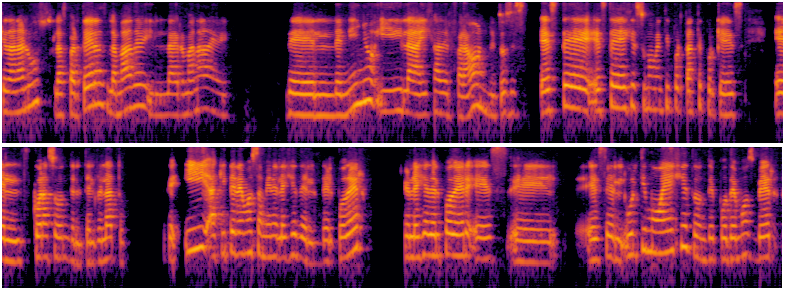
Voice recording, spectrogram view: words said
que dan a luz, las parteras, la madre y la hermana del, del, niño y la hija del faraón. Entonces, este, este eje es sumamente importante porque es el corazón del, relato. Y aquí tenemos también el eje del, poder. El eje del poder es, eh, es el último eje donde podemos ver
